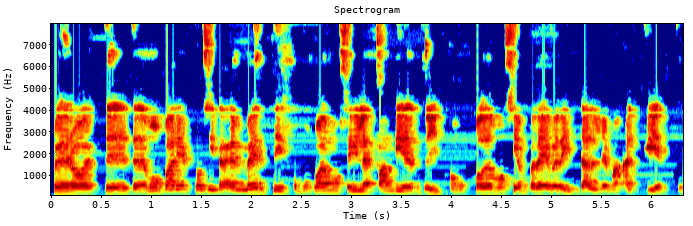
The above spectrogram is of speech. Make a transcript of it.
Pero este, tenemos varias cositas en mente y cómo podemos seguir expandiendo y cómo podemos siempre brindarle más al cliente.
